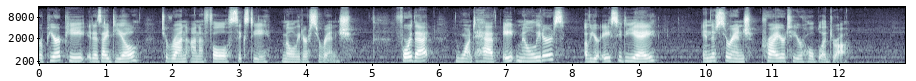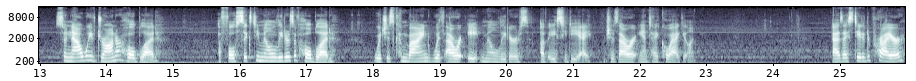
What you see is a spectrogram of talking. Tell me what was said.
For PRP, it is ideal to run on a full 60 milliliter syringe. For that, you want to have 8 milliliters of your ACDA in the syringe prior to your whole blood draw. So now we've drawn our whole blood, a full 60 milliliters of whole blood, which is combined with our 8 milliliters of ACDA, which is our anticoagulant. As I stated prior,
